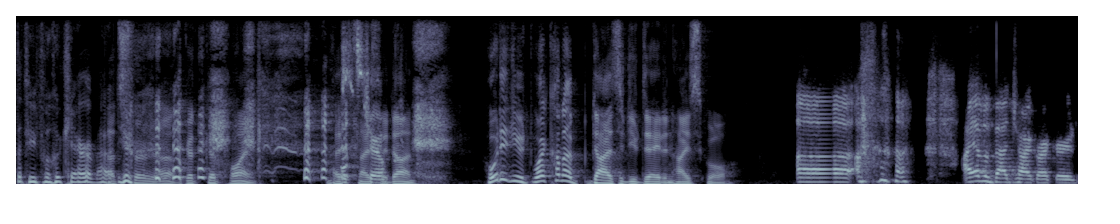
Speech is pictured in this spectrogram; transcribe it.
the people who care about That's you. That's true. Yeah. Good good point. Nice, That's nicely true. done. Who did you? What kind of guys did you date in high school? Uh, I have a bad track record.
